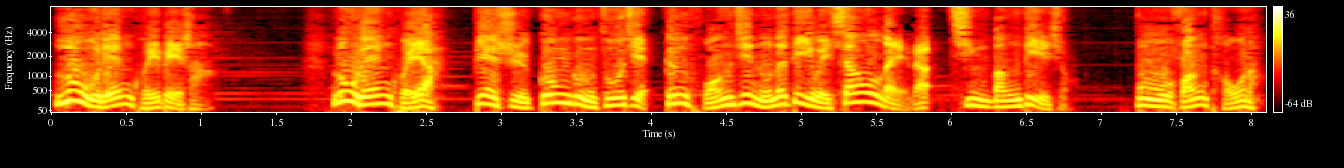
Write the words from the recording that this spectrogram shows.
陆连魁被杀。陆连魁啊，便是公共租界跟黄金荣的地位相垒的青帮弟兄，不妨头脑。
